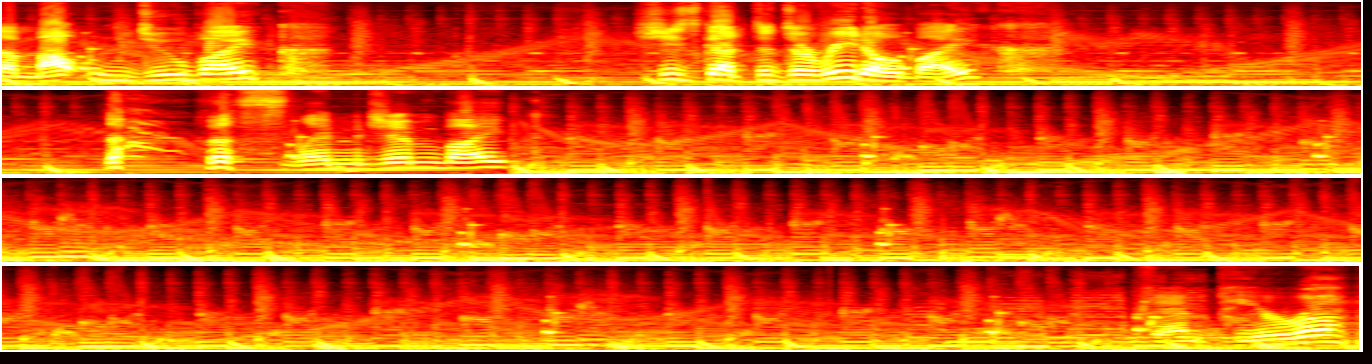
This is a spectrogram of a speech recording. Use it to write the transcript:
the Mountain Dew bike. She's got the Dorito bike, the Slim Jim bike. Vampira?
